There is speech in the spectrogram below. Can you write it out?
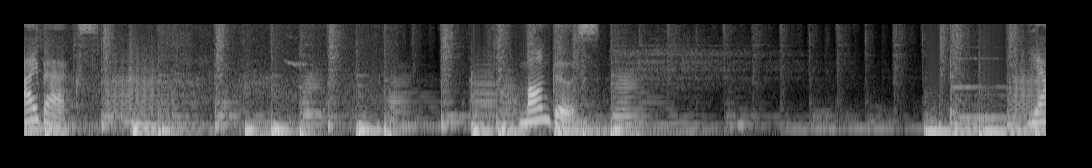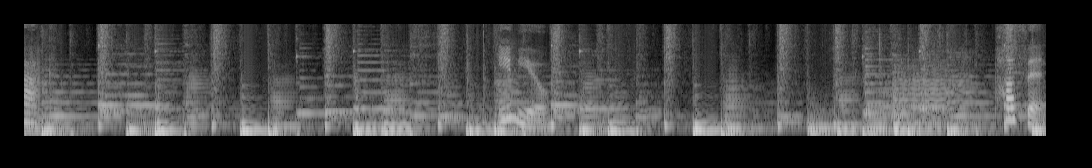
Ibex. Mongoose. Yak. Emu. Puffin.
